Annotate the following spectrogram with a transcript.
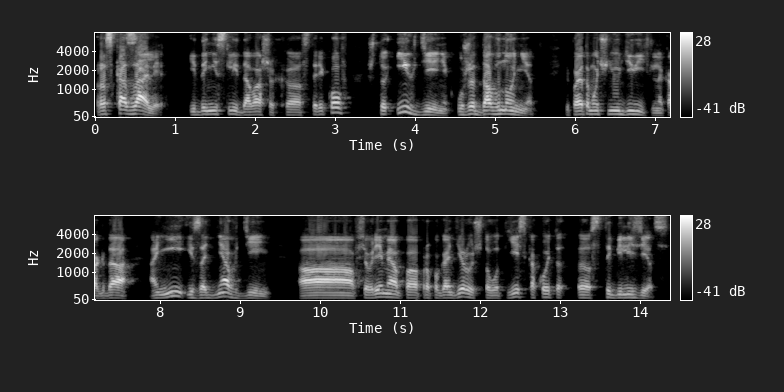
рассказали и донесли до ваших э, стариков, что их денег уже давно нет. И поэтому очень удивительно, когда они изо дня в день а, все время пропагандируют, что вот есть какой-то а, стабилизец.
